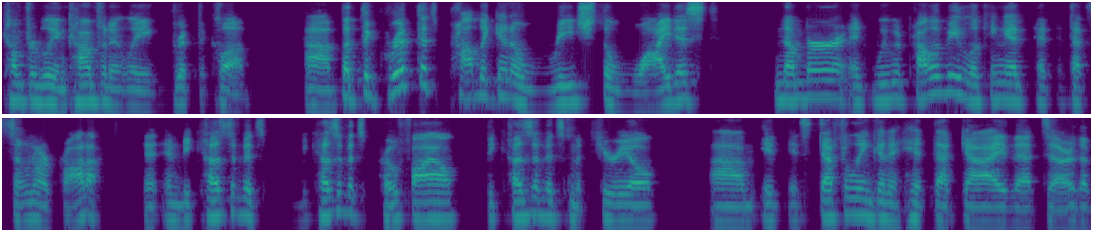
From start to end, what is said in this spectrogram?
comfortably and confidently grip the club. Uh, but the grip that's probably going to reach the widest number, and we would probably be looking at, at that Sonar product. And, and, because of its because of its profile, because of its material, um, it, it's definitely going to hit that guy that, uh, or the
